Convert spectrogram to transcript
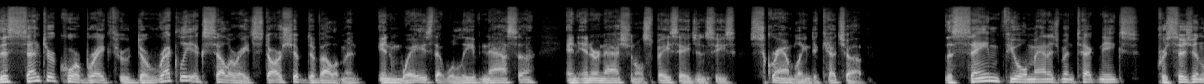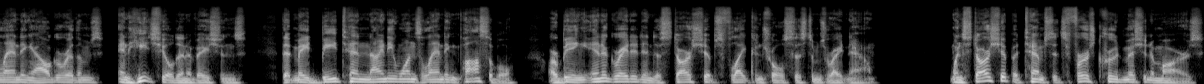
This center core breakthrough directly accelerates Starship development in ways that will leave NASA and international space agencies scrambling to catch up. The same fuel management techniques, precision landing algorithms, and heat shield innovations that made B-1091's landing possible are being integrated into Starship's flight control systems right now. When Starship attempts its first crewed mission to Mars,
